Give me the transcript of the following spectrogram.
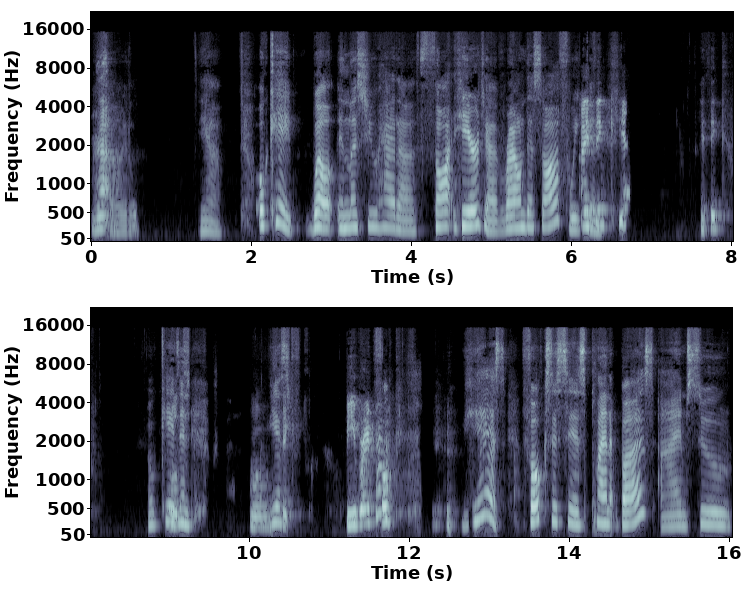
Yeah. So it'll, yeah. Okay. Well, unless you had a thought here to round us off, we can. I think, yeah. I think. Okay, we'll, then. We'll yes. Take, be right back. Yes, folks, this is Planet Buzz. I'm Sue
